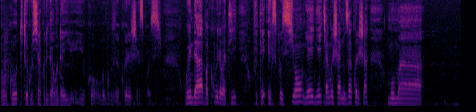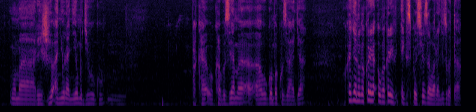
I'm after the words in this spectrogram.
ubwo tujya gushyira kuri gahunda y'u- y'uko ugomba kuza gukoresha exposition. Wenda bakubwira bati ufite exposition nk'enye cyangwa eshanu uzakoresha mu ma mu ma region anyuranye yo mu gihugu. Baka- ukabuze aho ugomba kuzajya ukagenda ugakorera ugakorera exposition zawe warangiza ugataha.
